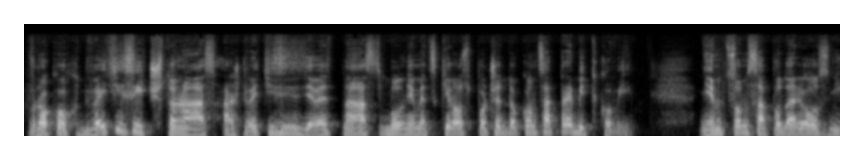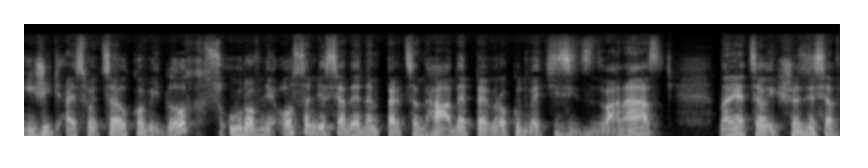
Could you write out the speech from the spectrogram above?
v rokoch 2014 až 2019 bol nemecký rozpočet dokonca prebytkový. Nemcom sa podarilo znížiť aj svoj celkový dlh z úrovne 81% HDP v roku 2012 na necelých 60%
